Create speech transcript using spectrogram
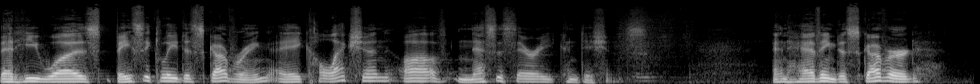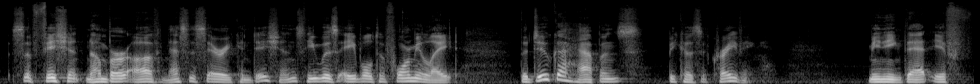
That he was basically discovering a collection of necessary conditions. And having discovered sufficient number of necessary conditions, he was able to formulate the dukkha happens because of craving. Meaning that if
